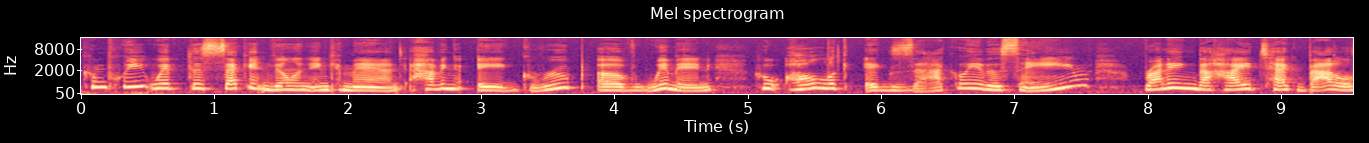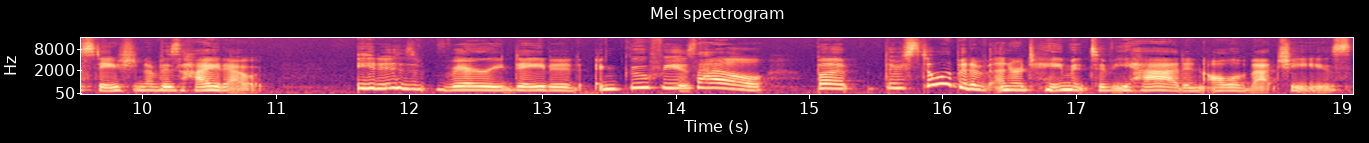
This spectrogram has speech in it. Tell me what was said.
complete with the second villain in command having a group of women who all look exactly the same running the high tech battle station of his hideout. It is very dated and goofy as hell, but there's still a bit of entertainment to be had in all of that cheese.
